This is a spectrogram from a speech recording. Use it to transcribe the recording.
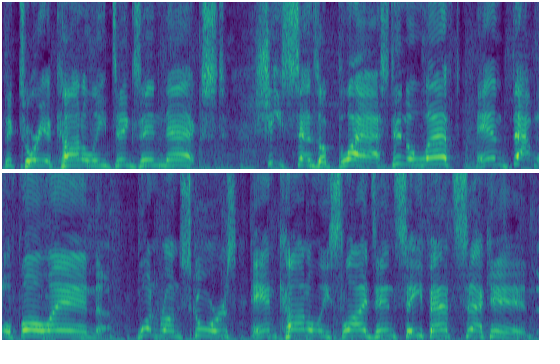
Victoria Connolly digs in next. She sends a blast into left, and that will fall in. One run scores, and Connolly slides in safe at second.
